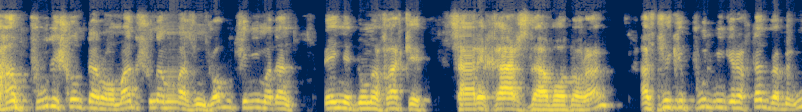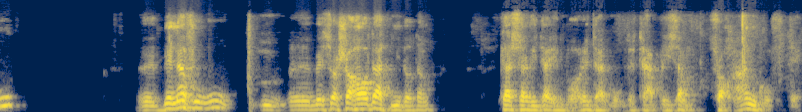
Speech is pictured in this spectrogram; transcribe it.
هم پولشون درآمدشون هم از اونجا بود که میمدن بین دو نفر که سر قرض دعوا دارن از که پول می‌گرفتن و به او به نفع او به شهادت می‌دادن. کسوی در این باره در مورد تبریزم سخن گفته.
